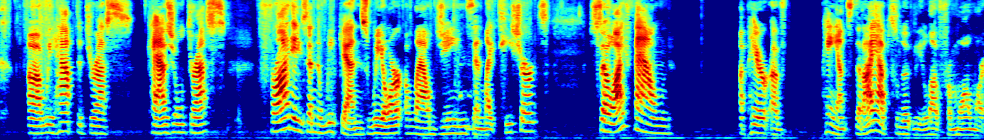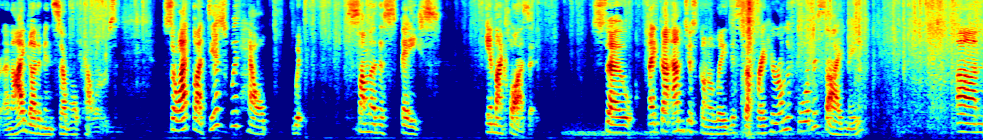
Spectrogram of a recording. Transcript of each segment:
uh, we have to dress casual dress. Fridays and the weekends, we are allowed jeans and like t-shirts. So I found a pair of pants that I absolutely love from Walmart. And I got them in several colors. So I thought this would help with some of the space in my closet. So I got, I'm just going to lay this stuff right here on the floor beside me. Um,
